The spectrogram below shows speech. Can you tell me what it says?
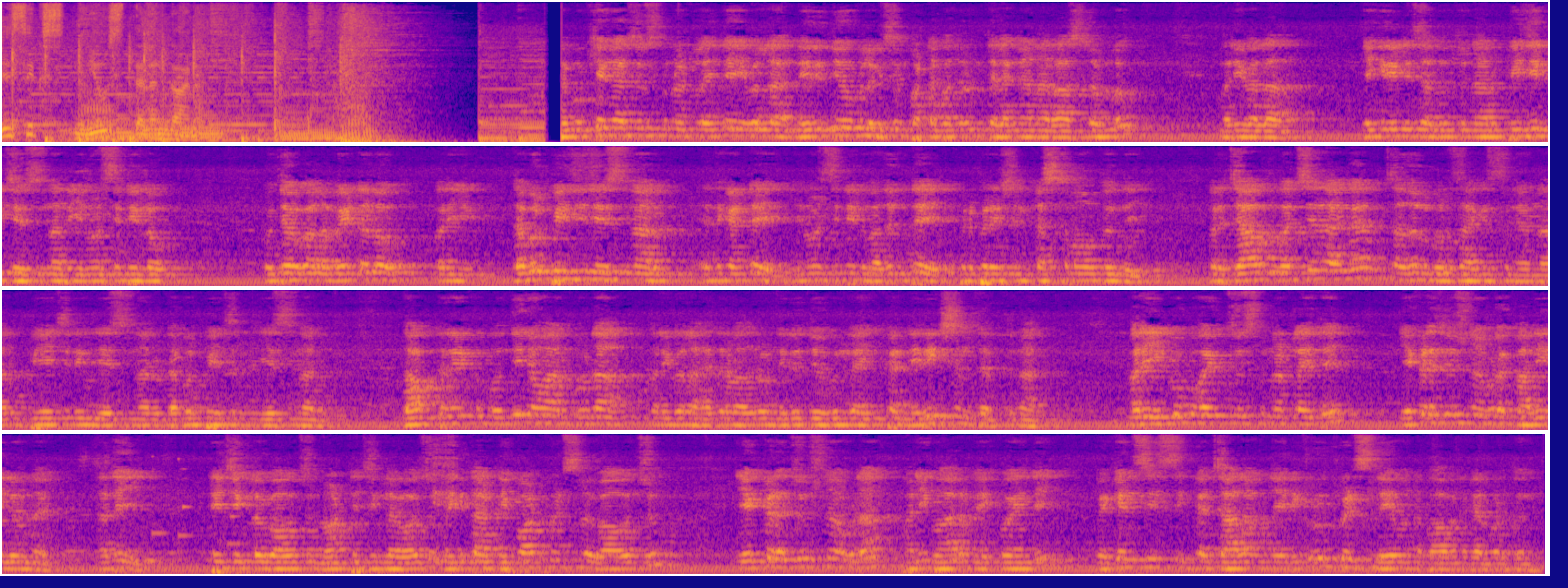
జెసిక్స్ news Telangana. ముఖ్యంగా చూసుకున్నట్లయితే ఇవాళ నిరుద్యోగుల విషయం పట్టభద్రుడు తెలంగాణ రాష్ట్రంలో. మరి ఇవాళ డిగ్రీలు చదువుతున్నారు పీజీలు చేస్తున్నారు యూనివర్సిటీలో. ఉద్యోగాల వేటలో మరి డబుల్ పీజీ చేస్తున్నారు. ఎందుకంటే యూనివర్సిటీలు వదిలితే ప్రిపరేషన్ కష్టం అవుతుంది మరి జాబ్ వచ్చేదాకా చదువులు కొనసాగిస్తూనే ఉన్నారు పిహెచ్డీలు చేస్తున్నారు డబుల్ పిహెచ్డీ చేస్తున్నారు. డాక్టరేట్లు పొందిన వారు కూడా మరి ఇవాళ హైదరాబాద్లో నిరుద్యోగులుగా ఇంకా నిరీక్షణ జరుపుతున్నారు. మరి ఇంకొక వైపు చూసుకున్నట్లయితే ఎక్కడ చూసినా కూడా ఖాళీలు ఉన్నాయి. అది టీచింగ్లో కావచ్చు నాన్ టీచింగ్లో కావచ్చు మిగతా డిపార్ట్మెంట్స్లో కావచ్చు. ఎక్కడ చూసినా కూడా పని భారం ఎక్కువైంది. వేకెన్సీస్ ఇంకా చాలా ఉన్నాయి. రిక్రూట్మెంట్స్ లేవన్న భావన కనబడుతుంది.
